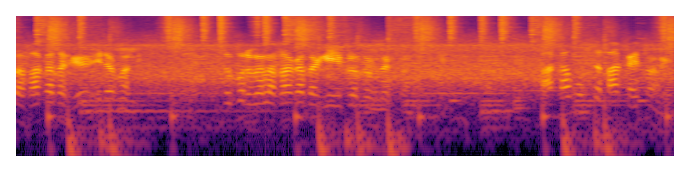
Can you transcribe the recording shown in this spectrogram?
রাস্তা ফাঁকা থাকে, এটা মানে দুপুরবেলা ফাঁকা থাকে, এই প্রথম দেখলাম। ফাঁকা বলতে ফাঁকাই তো অনেক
